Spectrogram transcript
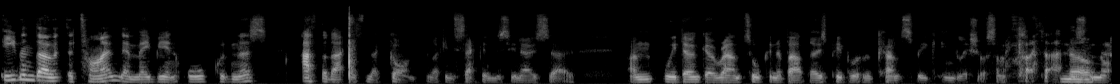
Even though at the time there may be an awkwardness, after that it's like gone, like in seconds, you know. So um, we don't go around talking about those people who can't speak English or something like that. No, not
